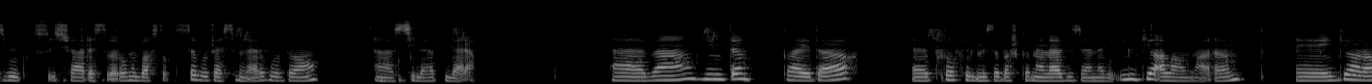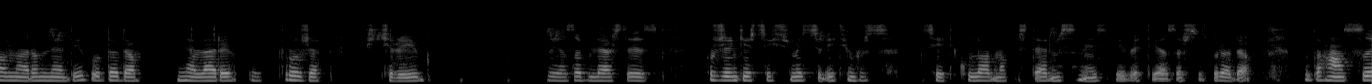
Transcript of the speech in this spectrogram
zibil qutusu işarəsi var. Onu basdıqda isə bu rəsmləri buradan ə, silə bilərəm. Ə, və yenidən qayıdaq. Ə, profilimizdə başqa nələr düzənə bilir? İlgi alanlarım. Ə, ilgi alanlarım nədir? Burada da nələri proje fikri yaza bilərsiniz. Projenin gerçəkləşməsi üçün etkin seti kullanmak ister misiniz? Evet yazırsınız burada. Burada hansı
